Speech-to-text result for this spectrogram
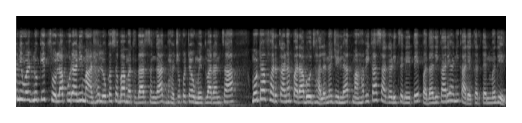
निवडणुकीत सोलापूर आणि माढा लोकसभा मतदारसंघात भाजपच्या उमेदवारांचा मोठ्या फरकानं पराभव झाल्यानं जिल्ह्यात महाविकास आघाडीचे नेते पदाधिकारी आणि कार्यकर्त्यांमधील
